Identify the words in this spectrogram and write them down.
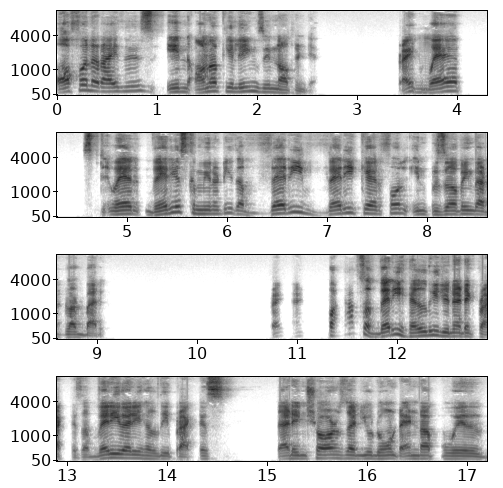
often arises in honor killings in North India, right? Mhm. Where where various communities are very, very careful in preserving that blood barrier, right? And perhaps a very healthy genetic practice, a very, very healthy practice that ensures that you don't end up with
